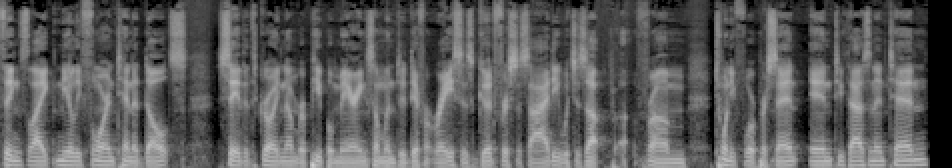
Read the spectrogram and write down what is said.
things like nearly four in ten adults say that the growing number of people marrying someone to a different race is good for society, which is up uh, from 24% in 2010.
